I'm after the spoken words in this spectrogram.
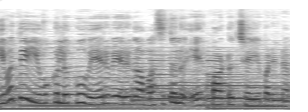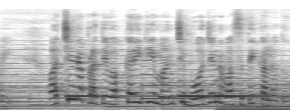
యువతి యువకులకు వేరువేరుగా వసతులు ఏర్పాటు చేయబడినవి. వచ్చిన ప్రతి ఒక్కరికి మంచి భోజన వసతి కలదు.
